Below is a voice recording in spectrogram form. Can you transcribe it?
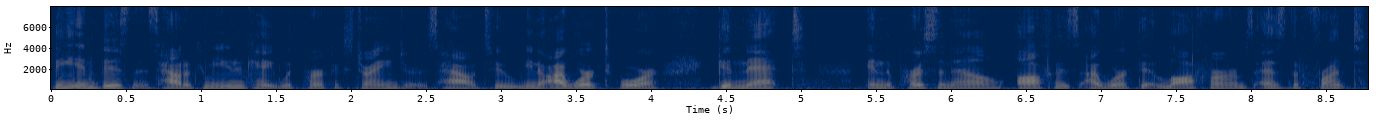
be in business, how to communicate with perfect strangers, how to, you know, I worked for Gannett in the personnel office. I worked at law firms as the front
